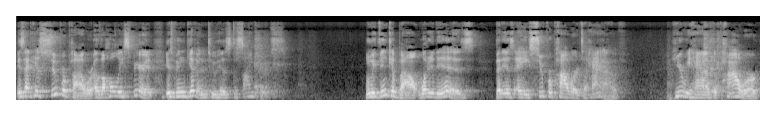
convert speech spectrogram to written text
is that his superpower of the Holy Spirit is being given to his disciples. When we think about what it is that is a superpower to have, here we have the power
